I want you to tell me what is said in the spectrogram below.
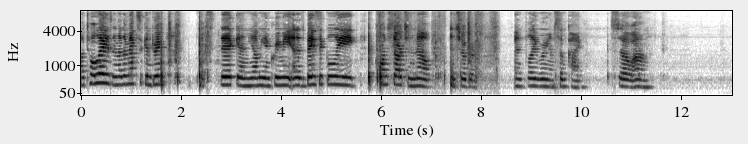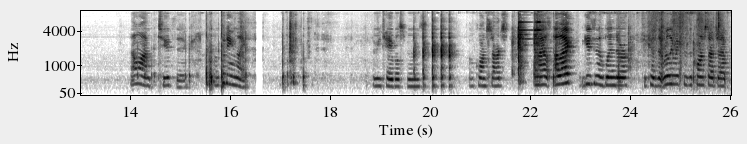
A tole is another Mexican drink. It's thick and yummy and creamy and it's basically cornstarch and milk and sugar and flavoring of some kind. So, um, I don't want too thick. I'm putting like three tablespoons of cornstarch. And I I, I like using the blender because it really mixes the cornstarch up.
